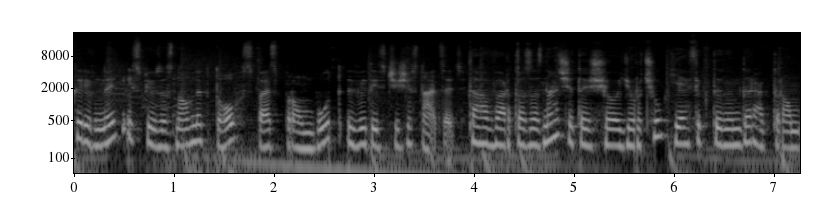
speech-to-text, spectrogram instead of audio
керівник і співзасновник ТОВ Спецпромбуд 2016. Та варто зазначити, що Юрчук є ефективним директором.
